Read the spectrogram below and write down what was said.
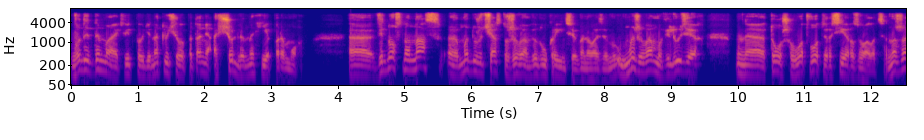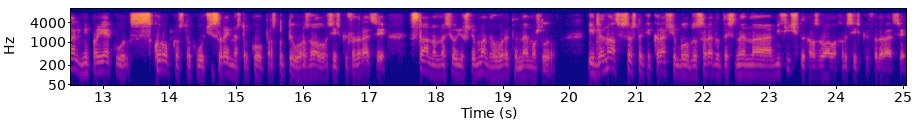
вони не мають відповіді на ключове питання: а що для них є перемога? Е, Відносно нас, е, ми дуже часто живемо від українців. на увазі. Ми живемо в ілюзіях Е, того, що от-от і Росія розвалиться. На жаль, ні про яку короткострокову чи середньострокову перспективу розвалу Російської Федерації станом на сьогоднішній момент говорити неможливо. І для нас все ж таки краще було б зосередитися не на міфічних розвалах Російської Федерації,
